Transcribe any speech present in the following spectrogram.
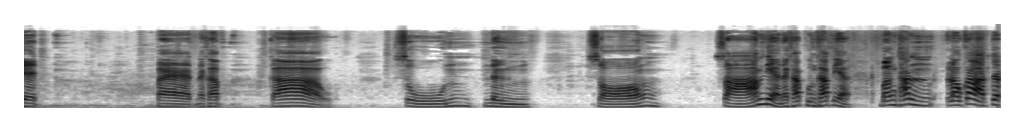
7 8 นะครับ 9 0 1 2 3เนี่ยนะครับคุณครับเนี่ยบางท่านเราก็อาจจะ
